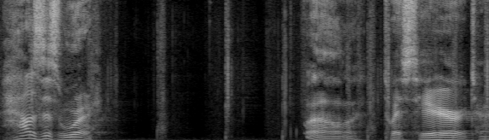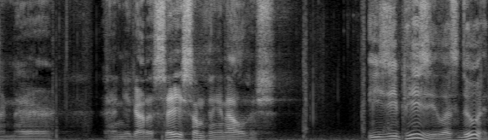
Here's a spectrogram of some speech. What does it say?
How's this work? Well, twist here, turn there, and you gotta say something in Elvish. Easy peasy, let's do it.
